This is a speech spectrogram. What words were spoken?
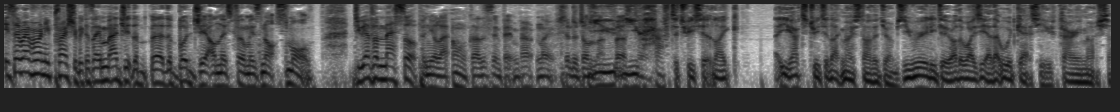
Is there ever any pressure? Because I imagine the uh, the budget on this film is not small. Do you ever mess up and you're like, oh god, this is a bit embarrassing. Like, should have done you, that first. You have to treat it like you have to treat it like most other jobs. You really do. Otherwise, yeah, that would get you very much so.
